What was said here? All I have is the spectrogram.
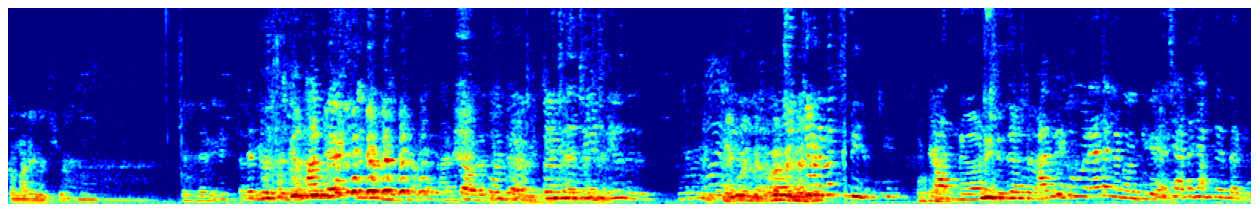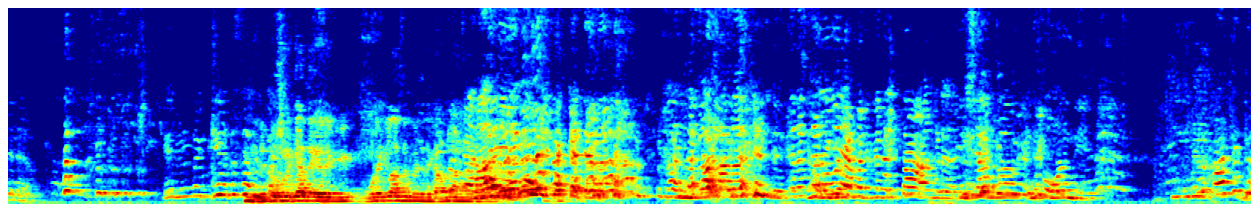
കണ്ണാടി വെച്ചു. ഓക്കെ ഇതിന്റെ മുറിക്കകത്ത് കയറി മൂളി വെച്ചിട്ട്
